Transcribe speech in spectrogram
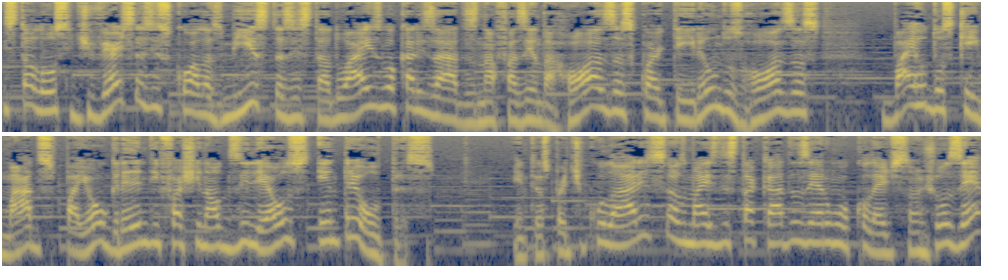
Instalou-se diversas escolas mistas estaduais localizadas na Fazenda Rosas, Quarteirão dos Rosas, Bairro dos Queimados, Paiol Grande e Faxinal dos Ilhéus, entre outras. Entre as particulares, as mais destacadas eram o Colégio São José,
